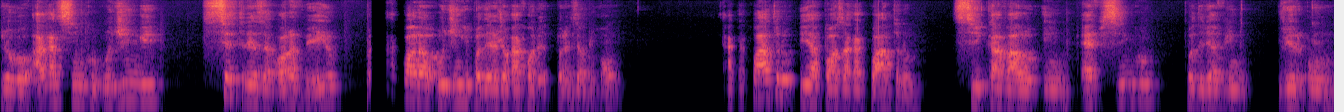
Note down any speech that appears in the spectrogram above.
jogou H5 o Jing, C3 agora veio. Agora o Jing poderia jogar, por exemplo, com H4 e após H4, se cavalo em F5, poderia vir, vir um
